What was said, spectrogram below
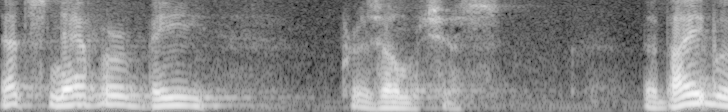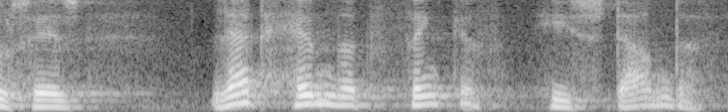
Let's never be presumptuous. The Bible says, Let him that thinketh he standeth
